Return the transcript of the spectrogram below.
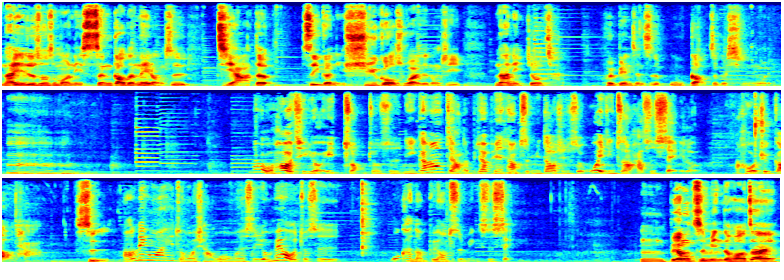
那也就是说什么？你申告的内容是假的，是一个你虚构出来的东西，那你就才会变成是诬告这个行为。嗯嗯嗯。那我好奇有一种就是你刚刚讲的比较偏向指名道姓，是我已经知道他是谁了，然后我去告他。是，然后另外一种我想问问是有没有就是我可能不用指明是谁？嗯，不用指明的话，在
